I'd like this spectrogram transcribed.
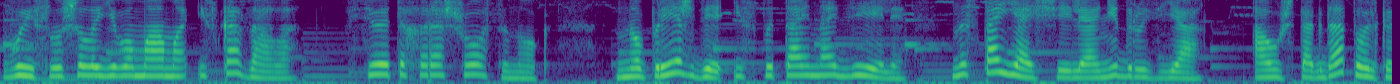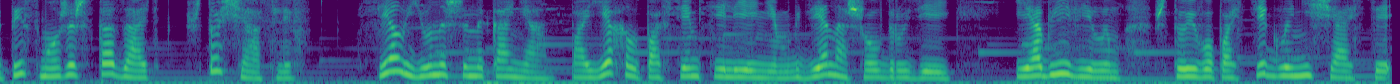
Выслушала его мама и сказала, «Все это хорошо, сынок, но прежде испытай на деле, настоящие ли они друзья, а уж тогда только ты сможешь сказать, что счастлив». Сел юноша на коня, поехал по всем селениям, где нашел друзей, и объявил им, что его постигло несчастье,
